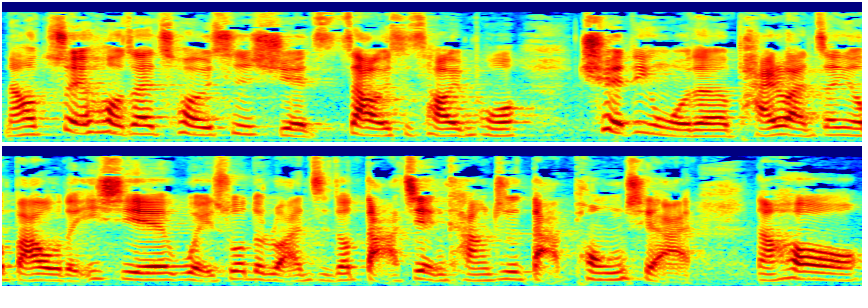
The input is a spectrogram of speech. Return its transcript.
然后最后再抽一次血，照一次超音波，确定我的排卵针有把我的一些萎缩的卵子都打健康，就是打蓬起来，然后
